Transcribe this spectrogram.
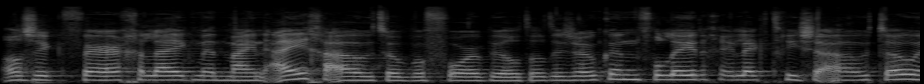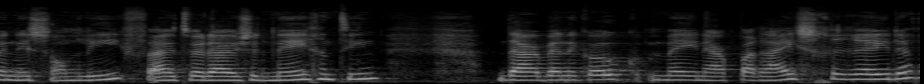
Als ik vergelijk met mijn eigen auto bijvoorbeeld. Dat is ook een volledig elektrische auto, een Nissan Leaf uit 2019. Daar ben ik ook mee naar Parijs gereden.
